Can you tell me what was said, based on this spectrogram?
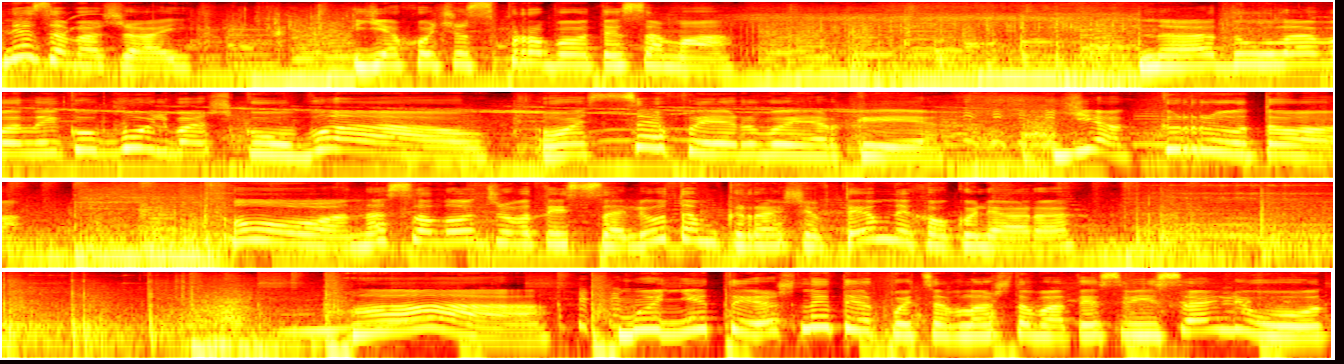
Не заважай. Я хочу спробувати сама. Надула велику бульбашку. Вау! Ось це фейерверки! Як круто! О, насолоджуватись салютом краще в темних окулярах. А, мені теж не терпиться влаштувати свій салют.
